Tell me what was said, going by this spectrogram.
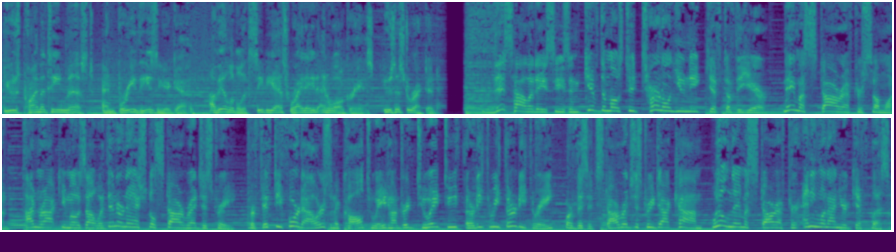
use Primatene Mist and breathe easy again. Available at CVS, Rite Aid, and Walgreens. Use as directed. This holiday season, give the most eternal unique gift of the year. Name a star after someone. I'm Rocky Moselle with International Star Registry. For $54 and a call to 800 282 3333 or visit starregistry.com, we'll name a star after anyone on your gift list.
